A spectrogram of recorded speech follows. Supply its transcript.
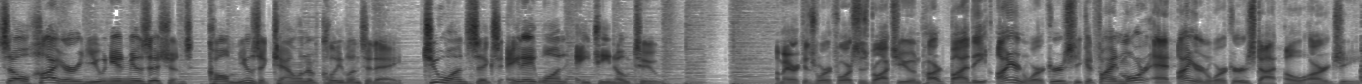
So hire union musicians. Call Music Talent of Cleveland today. 216 881 1802. America's Workforce is brought to you in part by the Ironworkers. You can find more at ironworkers.org.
